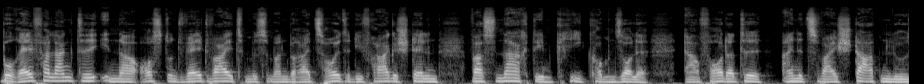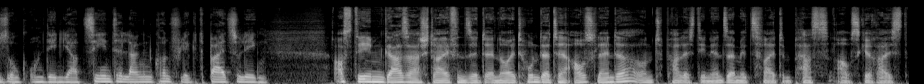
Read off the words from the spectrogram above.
Borrell verlangte, in Nahost und weltweit müsse man bereits heute die Frage stellen, was nach dem Krieg kommen solle. Er forderte forderte eine Zwei-Staaten-Lösung, um den jahrzehntelangen Konflikt beizulegen. Aus dem Gazastreifen sind erneut hunderte Ausländer und Palästinenser mit zweitem Pass ausgereist.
